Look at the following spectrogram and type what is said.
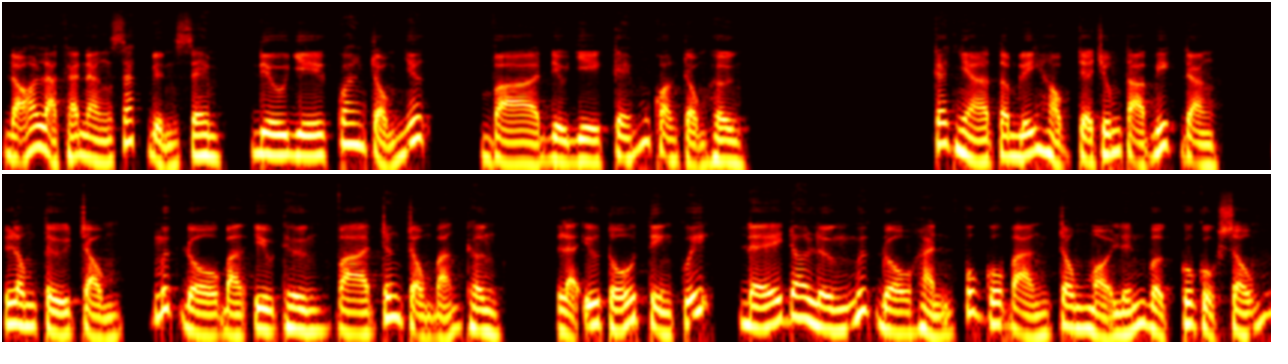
Đó là khả năng xác định xem điều gì quan trọng nhất và điều gì kém quan trọng hơn. Các nhà tâm lý học cho chúng ta biết rằng lòng tự trọng, mức độ bạn yêu thương và trân trọng bản thân là yếu tố tiên quyết để đo lường mức độ hạnh phúc của bạn trong mọi lĩnh vực của cuộc sống.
